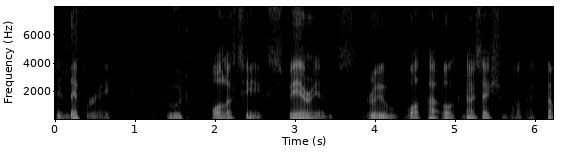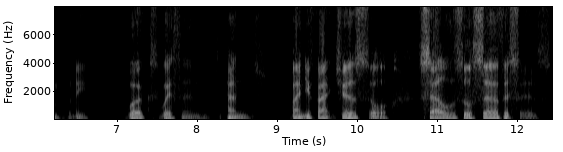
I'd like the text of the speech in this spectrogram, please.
delivering good quality experience through what that organization, what that company works with, and, and manufactures or sells or services.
